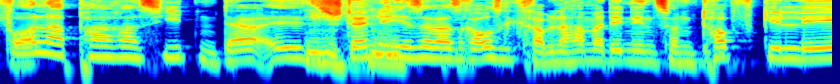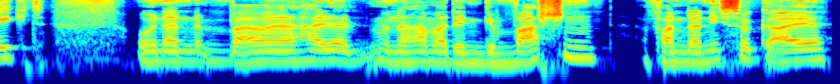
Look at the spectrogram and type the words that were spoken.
voller Parasiten. Der, Mhm. ständig ist er was rausgekrabbelt. Dann haben wir den in so einen Topf gelegt und dann, war halt, und dann haben wir den gewaschen. Fand er nicht so geil.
